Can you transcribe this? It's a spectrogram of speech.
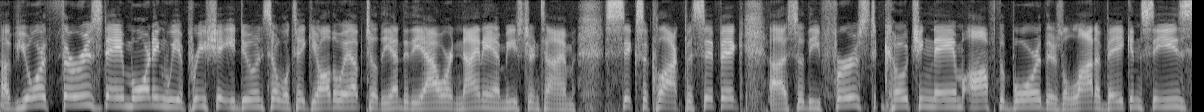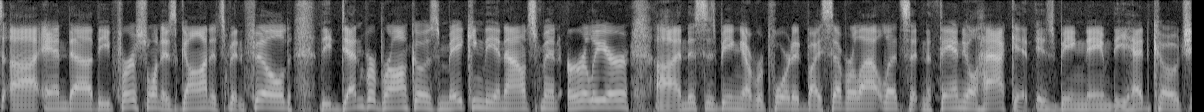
of your Thursday morning. We appreciate you doing so. We'll take you all the way up till the end of the hour, 9 a.m. Eastern Time, 6 o'clock o'clock Pacific. Uh, so the first coaching name off the board. There's a lot of vacancies, uh, and uh, the first one is gone. It's been filled. The Denver Broncos making the announcement earlier, uh, and this is being uh, reported by several outlets that Nathaniel Hackett is being named the head coach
